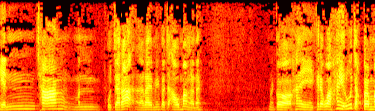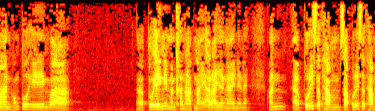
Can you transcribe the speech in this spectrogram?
เห็นช้างมันอุจจาระอะไรมันก็จะเอามั่งอะนะมันก็ให้เรียกว่าให้รู้จักประมาณของตัวเองว่า ตัวเองนี่มันขนาดไหนอะไรยังไงเนี่ยนะเพราะฉะนั้นปุริสธรรมสัพปุริสธรรม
